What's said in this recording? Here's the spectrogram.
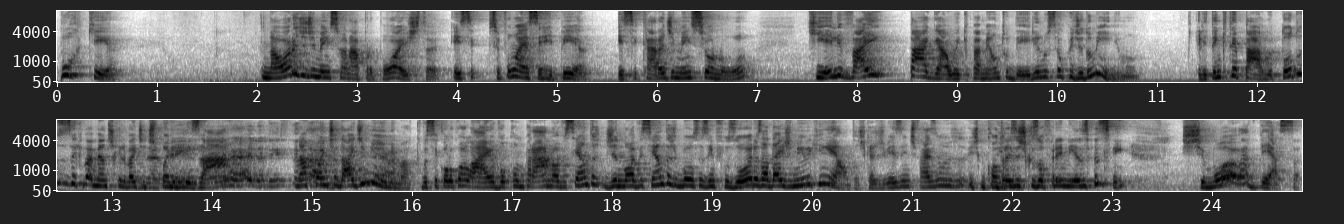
Por quê? Na hora de dimensionar a proposta, esse, se for um SRP, esse cara dimensionou que ele vai pagar o equipamento dele no seu pedido mínimo. Ele tem que ter pago todos os equipamentos que ele vai te ainda disponibilizar tem, é, na quantidade mínima. É. Que você colocou lá, eu vou comprar 900, de 900 bolsas infusoras a 10.500. Que às vezes a gente faz uns, encontra as esquizofrenias assim. Estimou a dessa.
